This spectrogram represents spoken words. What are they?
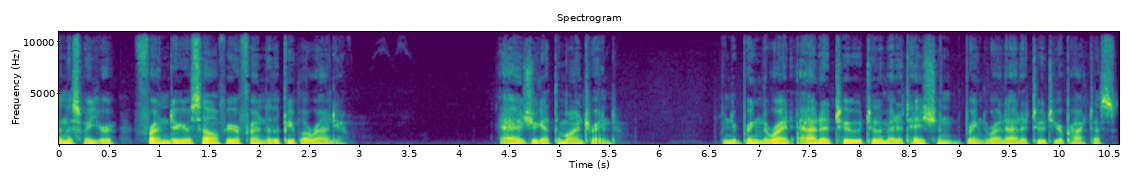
In this way, you're a friend to yourself, you're a friend to the people around you. As you get the mind trained, when you bring the right attitude to the meditation, bring the right attitude to your practice,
